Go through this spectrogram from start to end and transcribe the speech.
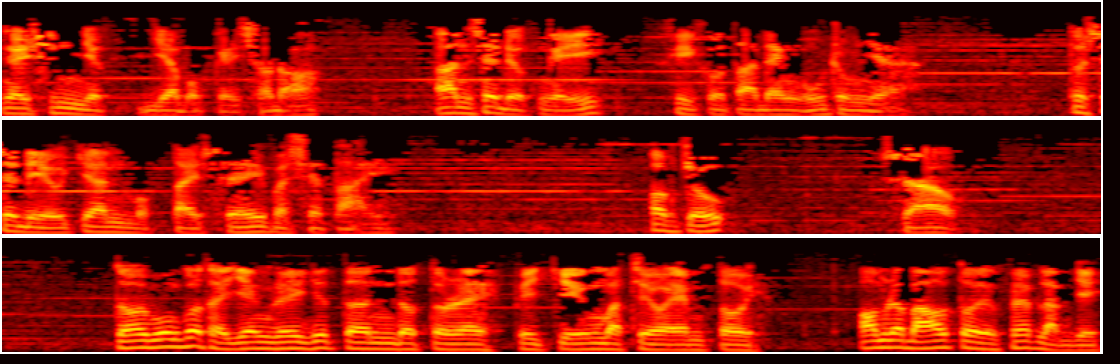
ngày sinh nhật và một ngày sau đó. Anh sẽ được nghỉ khi cô ta đang ngủ trong nhà. Tôi sẽ điều cho anh một tài xế và xe tải. Ông chủ. Sao? Tôi muốn có thời gian riêng với tên Dottore vì chuyện Matteo em tôi. Ông đã bảo tôi được phép làm gì?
